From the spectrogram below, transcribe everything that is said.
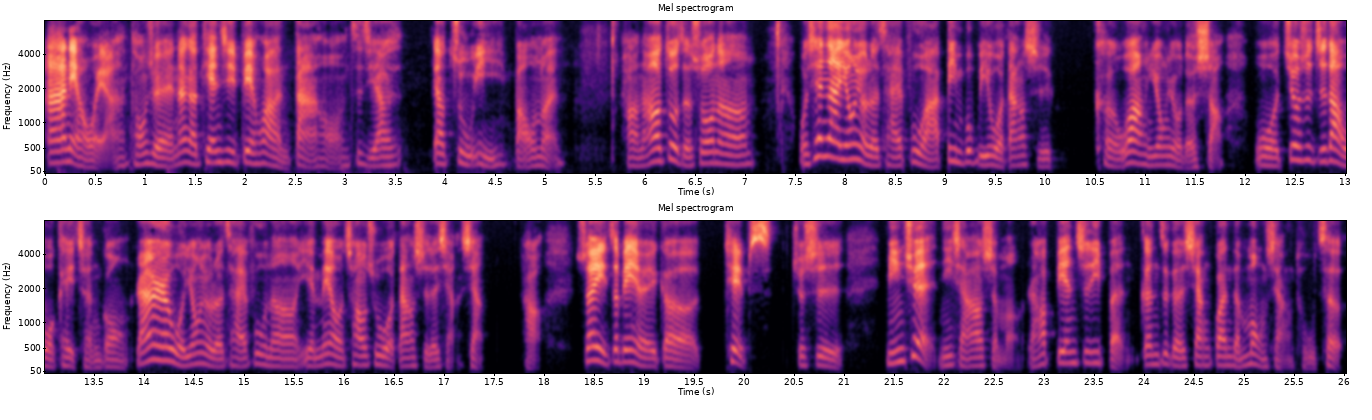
阿鸟伟啊，同学，那个天气变化很大哦，自己要要注意保暖。好，然后作者说呢，我现在拥有的财富啊，并不比我当时渴望拥有的少。我就是知道我可以成功，然而我拥有的财富呢，也没有超出我当时的想象。好，所以这边有一个 tips，就是明确你想要什么，然后编制一本跟这个相关的梦想图册。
